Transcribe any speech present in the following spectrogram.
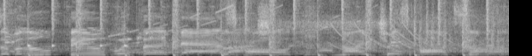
a balloon filled with a gas called nitrous oxide.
